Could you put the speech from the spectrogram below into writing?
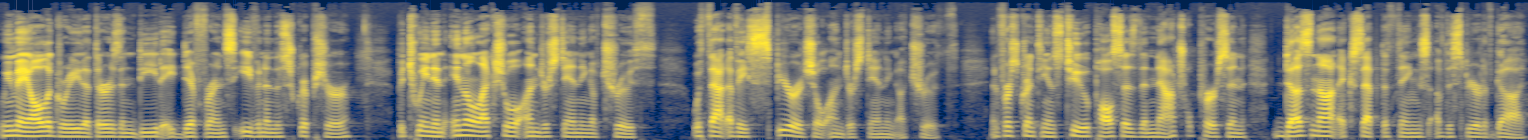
We may all agree that there is indeed a difference, even in the scripture, between an intellectual understanding of truth with that of a spiritual understanding of truth. In 1 Corinthians 2, Paul says the natural person does not accept the things of the Spirit of God,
